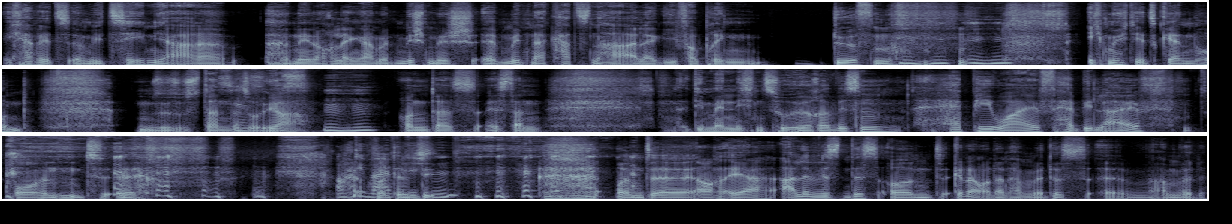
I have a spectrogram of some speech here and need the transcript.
ich habe jetzt irgendwie zehn Jahre, äh, nee, noch länger, mit Mischmisch, äh, mit einer Katzenhaarallergie verbringen dürfen. Mhm, mhm. ich möchte jetzt gerne einen Hund. Und das ist dann Sehr so, süß. ja. Mhm. Und das ist dann die männlichen Zuhörer wissen, Happy Wife, Happy Life. Und äh, auch die weiblichen. Und, äh, auch, ja, alle wissen das. Und genau, dann haben wir das, äh, haben wir. Und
